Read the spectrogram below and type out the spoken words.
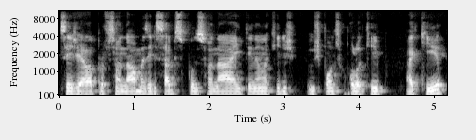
seja ela profissional, mas ele sabe se posicionar, entendendo aqueles os pontos que eu coloquei aqui.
